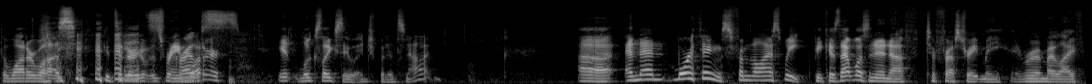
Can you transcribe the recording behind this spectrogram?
the water was, considering it was rainwater. gross. It looks like sewage, but it's not. Uh, and then more things from the last week because that wasn't enough to frustrate me and ruin my life.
